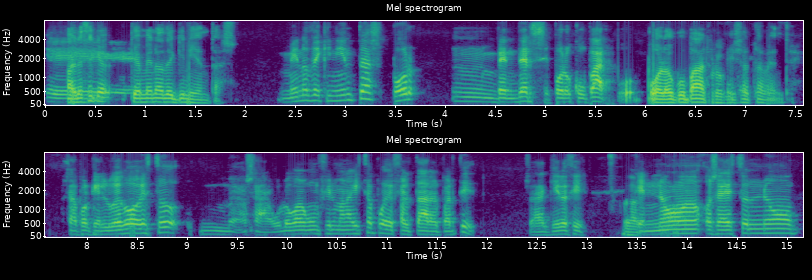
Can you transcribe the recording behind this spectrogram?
eh, Parece que, que menos de 500. menos de 500 por mm, venderse, por ocupar. Por, por ocupar, Por ocupar. exactamente. O sea, porque luego esto, mm, o sea, luego algún firma lista puede faltar al partido. O sea, quiero decir, Claro. que no, o sea, esto no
